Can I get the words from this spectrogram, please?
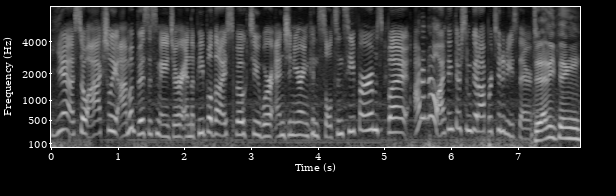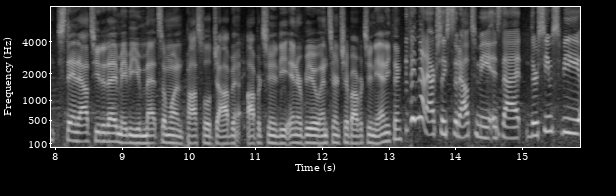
Yeah, so actually, I'm a business major, and the people that I spoke to were engineering consultancy firms, but I don't know. I think there's some good opportunities there. Did anything stand out to you today? Maybe you met someone, possible job opportunity, interview, internship opportunity, anything? The thing that actually stood out to me is that there seems to be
